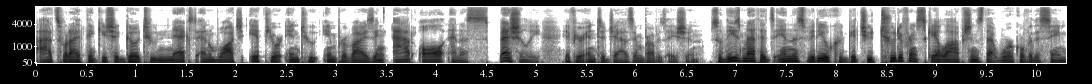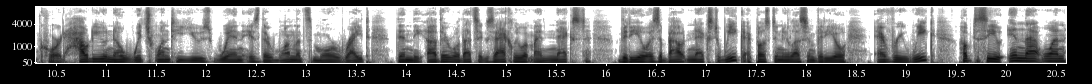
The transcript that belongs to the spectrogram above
That's what I think you should go to next and watch if you're into improvising at all, and especially if you're into jazz improvisation. So these methods in this video could get you two different scale options that work over the same chord. How do you know which one to use when? Is there one that's more right than the other? Well, that's exactly what my next video is about next week. I post a new lesson video every week. Hope to see you in that one.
